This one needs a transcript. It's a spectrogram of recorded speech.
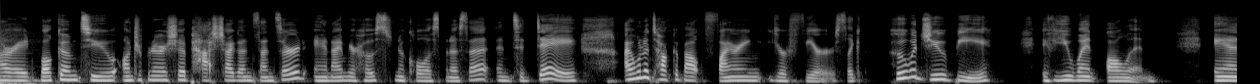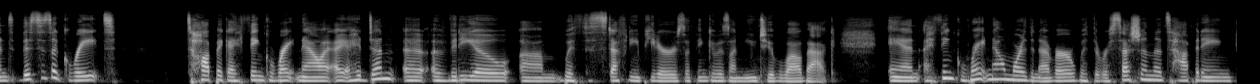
All right, welcome to Entrepreneurship Hashtag Uncensored. And I'm your host, Nicole Espinosa. And today I want to talk about firing your fears. Like, who would you be if you went all in? And this is a great topic, I think, right now. I, I had done a, a video um, with Stephanie Peters, I think it was on YouTube a while back. And I think right now, more than ever, with the recession that's happening,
